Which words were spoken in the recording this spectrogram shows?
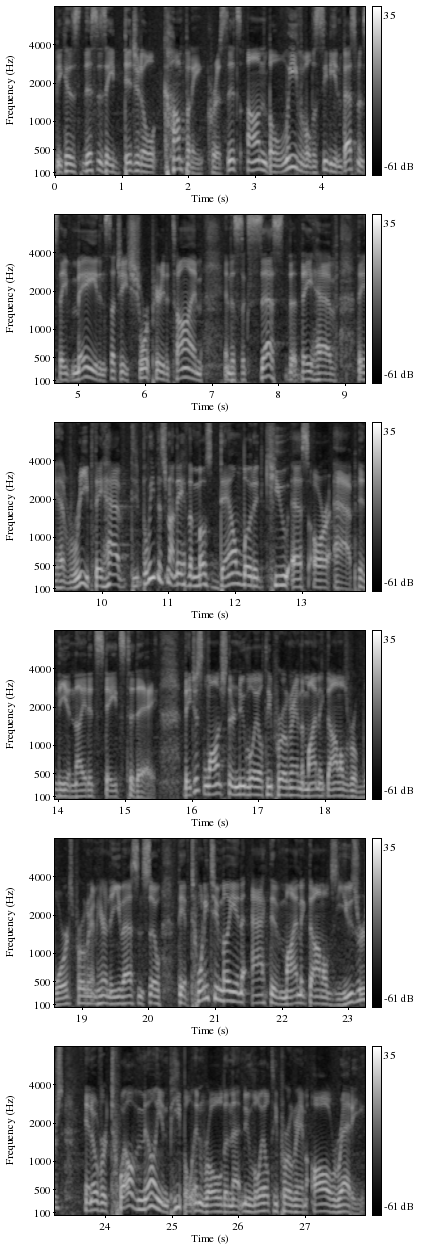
because this is a digital company, Chris. It's unbelievable to see the investments they've made in such a short period of time and the success that they have they have reaped. They have, believe this or not, they have the most downloaded QSR app in the United States today. They just launched their new loyalty program, the My McDonald's Rewards program here in the U.S., and so they have 22 million active My McDonald's users and over 12 million people enrolled in that new loyalty program already.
